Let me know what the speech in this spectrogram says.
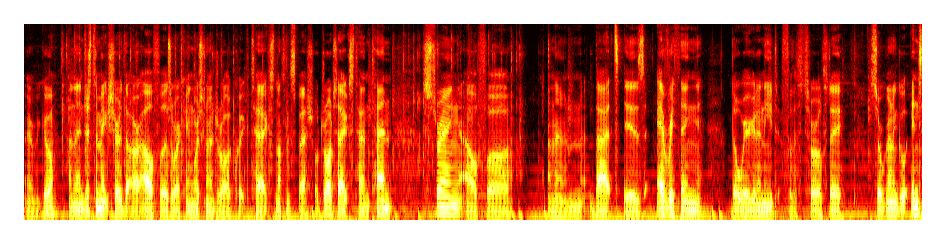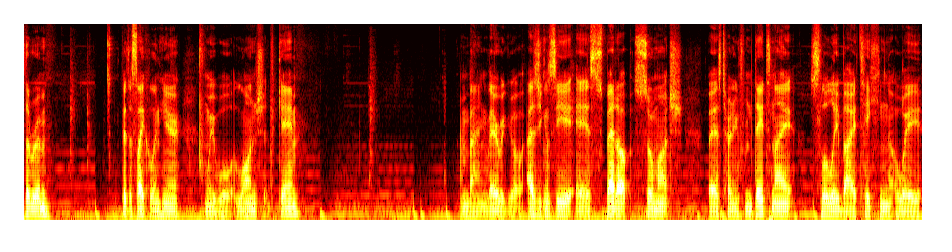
There we go. And then just to make sure that our alpha is working, we're just going to draw a quick text, nothing special. Draw text 1010, string alpha, and then that is everything that we're going to need for the tutorial today. So we're going to go into the room, put the cycle in here, and we will launch the game. And bang, there we go. As you can see, it is sped up so much but it's turning from day to night slowly by taking away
